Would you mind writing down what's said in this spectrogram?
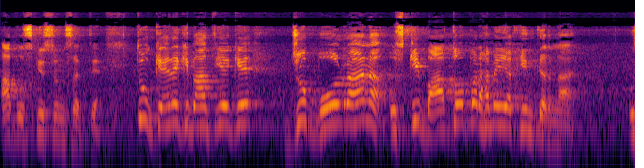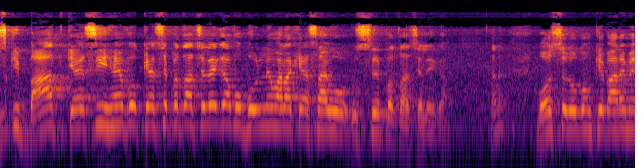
آپ اس کی سن سکتے ہیں۔ تو کہنے کی بات یہ کہ جو بول رہا ہے نا، اس کی باتوں پر ہمیں یقین کرنا ہے۔ اس کی بات کیسی ہے، وہ کیسے پتا چلے گا؟ وہ بولنے والا کیسا ہے، وہ اس سے پتا چلے گا، ہے نا؟ بہت سے لوگوں کے بارے میں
